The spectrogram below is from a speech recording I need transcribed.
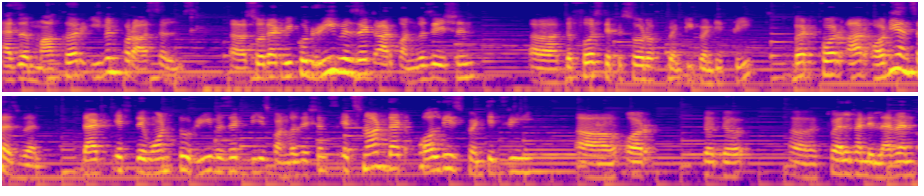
as a marker, even for ourselves, uh, so that we could revisit our conversation, uh, the first episode of 2023, but for our audience as well. That if they want to revisit these conversations, it's not that all these 23 uh, or the, the uh, 12 and 11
